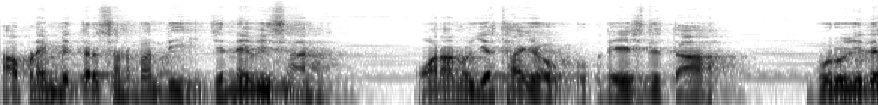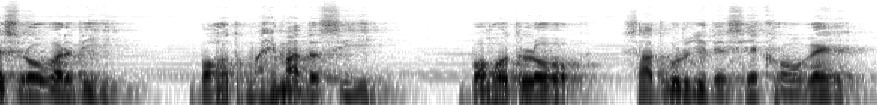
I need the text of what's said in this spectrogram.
ਆਪਣੇ ਮਿੱਤਰ ਸੰਬੰਧੀ ਜਿੰਨੇ ਵੀ ਸਨ, ਉਹਨਾਂ ਨੂੰ ਯਥਾਯੋਗ ਉਪਦੇਸ਼ ਦਿੱਤਾ। ਗੁਰੂ ਜੀ ਦੇ ਸਰੋਵਰ ਦੀ ਬਹੁਤ ਮਹਿਮਾ ਦੱਸੀ। ਬਹੁਤ ਲੋਕ ਸਤਿਗੁਰੂ ਜੀ ਦੇ ਸਿੱਖ ਹੋ ਗਏ।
